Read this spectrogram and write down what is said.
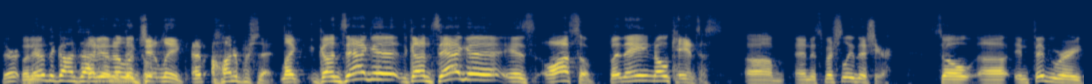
They're, But they're in- the Gonzaga but in a legit 12. league. Uh, 100%. Like Gonzaga, Gonzaga is awesome, but they ain't no Kansas, um, and especially this year. So uh, in February,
